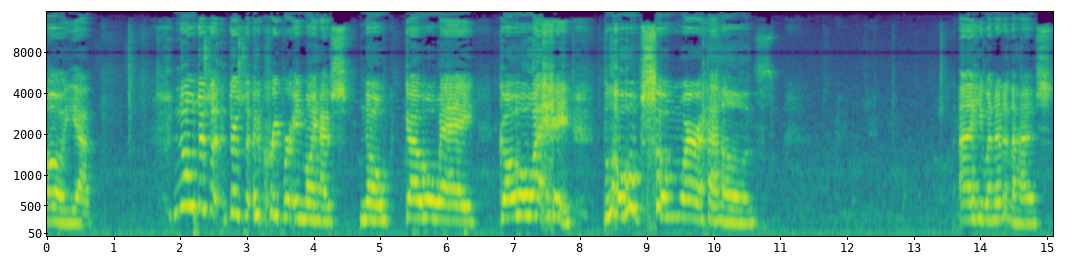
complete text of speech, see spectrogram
Oh, yeah. No, there's a, there's a creeper in my house. No, go away. Go away. Blow up somewhere else. Uh, he went out of the house.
